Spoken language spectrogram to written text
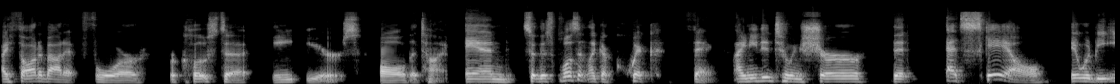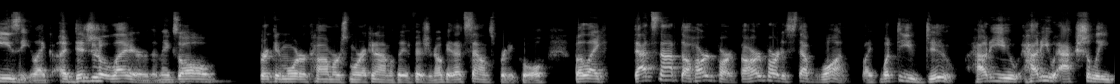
I thought about it for, for close to eight years all the time. And so this wasn't like a quick thing. I needed to ensure that at scale, it would be easy, like a digital layer that makes all brick and mortar commerce more economically efficient. Okay, that sounds pretty cool. But like that's not the hard part. The hard part is step 1. Like what do you do? How do you how do you actually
